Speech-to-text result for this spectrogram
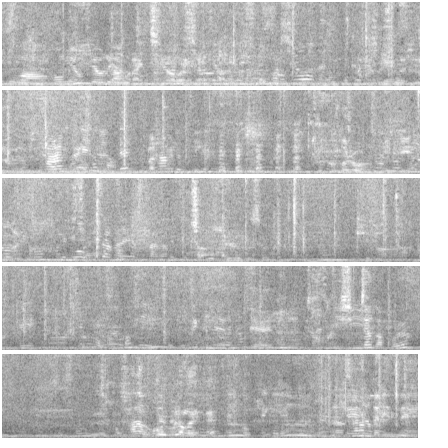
우와, 어미 어려워. 바람도 있는데 바람도 뛰고. 걸어 오는 길이 없잖아요, 바람. 잘 알려주세요. 길이. 근데 저기 십자가 보여? 사람 거기 올라가 있네? 응, 사람들 있네.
